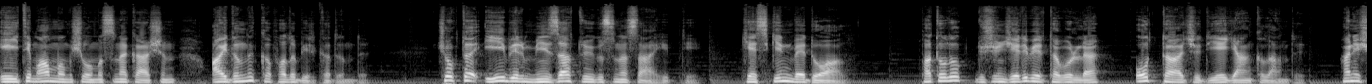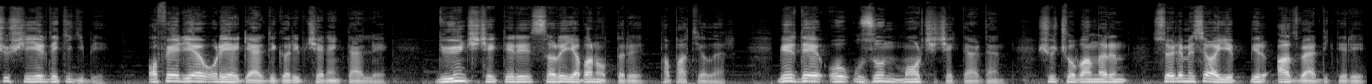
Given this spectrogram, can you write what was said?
eğitim almamış olmasına karşın aydınlık kafalı bir kadındı. Çok da iyi bir mizah duygusuna sahipti. Keskin ve doğal. Patolog düşünceli bir tavırla ot tacı diye yankılandı. Hani şu şiirdeki gibi. Ophelia oraya geldi garip çelenklerle. Düğün çiçekleri, sarı yaban otları, papatyalar. Bir de o uzun mor çiçeklerden. Şu çobanların söylemesi ayıp bir ad verdikleri.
